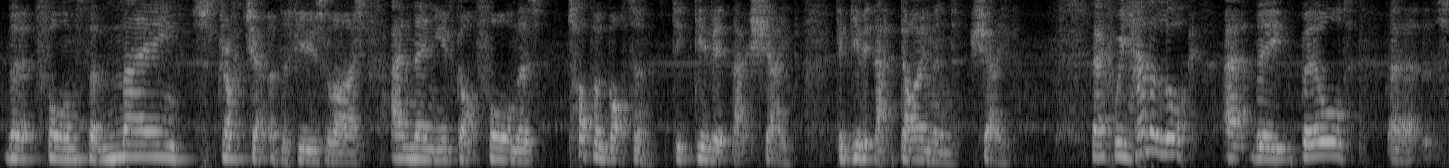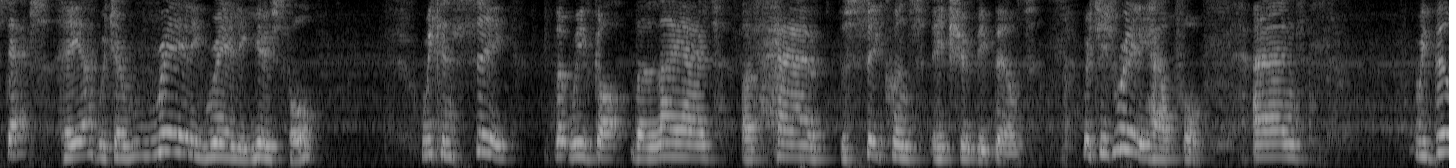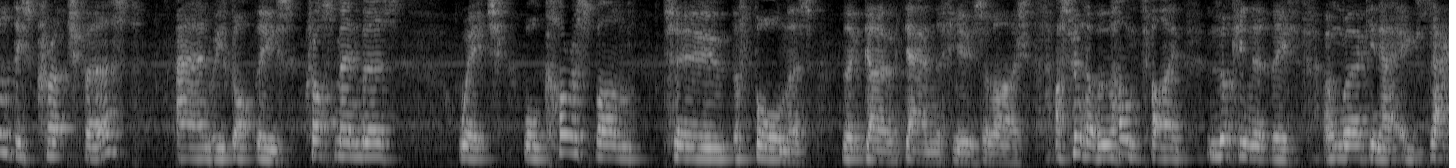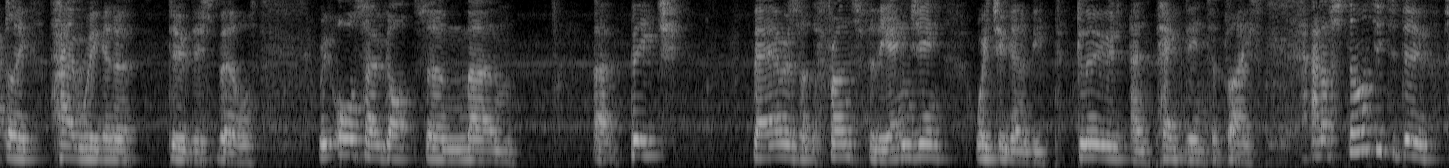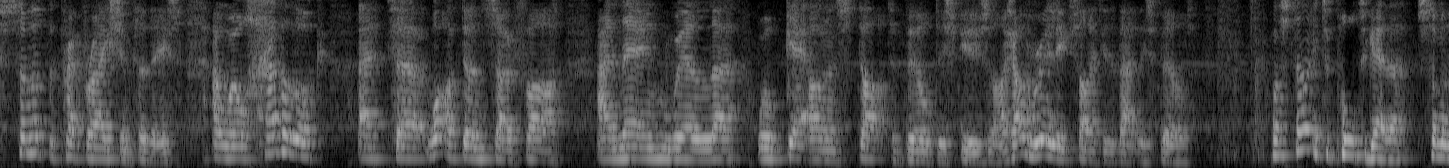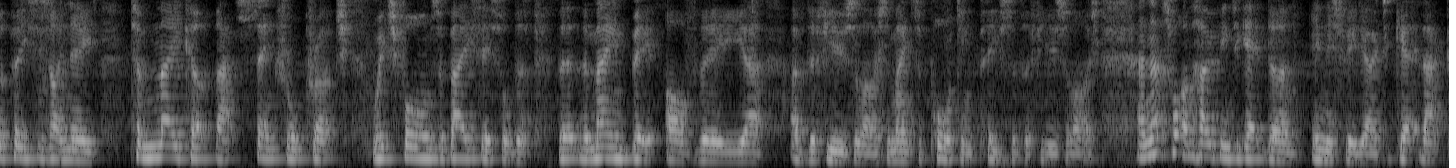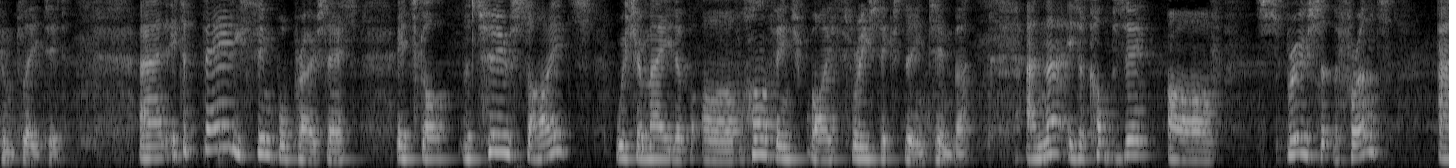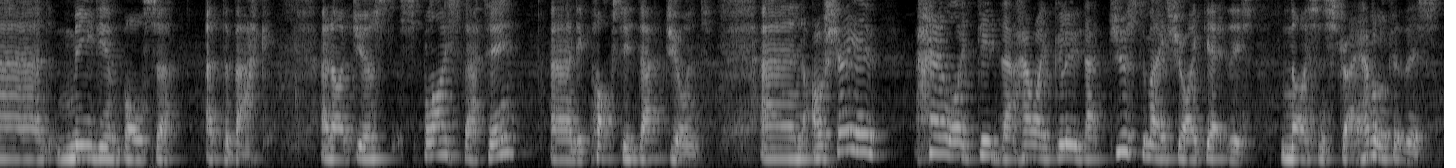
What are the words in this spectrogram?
that forms the main structure of the fuselage and then you've got formers top and bottom to give it that shape, to give it that diamond shape. Now if we have a look at the build uh, steps here which are really really useful we can see that we've got the layout of how the sequence it should be built, which is really helpful. And we build this crutch first, and we've got these cross members which will correspond to the formers that go down the fuselage. I spent a long time looking at this and working out exactly how we're going to do this build. We've also got some um, uh, beech bearers at the front for the engine which are going to be glued and pegged into place. And I've started to do some of the preparation for this and we'll have a look at uh, what I've done so far and then we'll, uh, we'll get on and start to build this fuselage. I'm really excited about this build. Well, I've started to pull together some of the pieces I need to make up that central crutch which forms the basis or the, the, the main bit of the, uh, of the fuselage, the main supporting piece of the fuselage. And that's what I'm hoping to get done in this video, to get that completed. And it's a fairly simple process. It's got the two sides which are made up of half inch by 316 timber and that is a composite of spruce at the front and medium balsa at the back and I've just spliced that in and epoxied that joint and I'll show you how I did that, how I glued that just to make sure I get this nice and straight. Have a look at this.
